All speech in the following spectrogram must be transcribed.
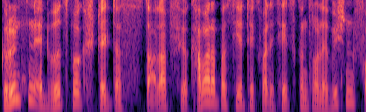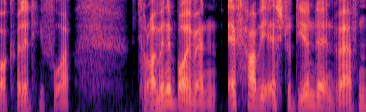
Gründen at Würzburg stellt das Startup für kamerabasierte Qualitätskontrolle Vision for Quality vor. Träumen in Bäumen. FHBS-Studierende entwerfen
